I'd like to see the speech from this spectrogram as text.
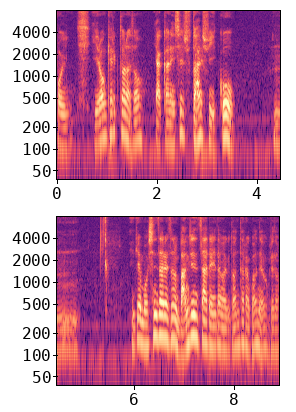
뭐 이- 이런 캐릭터라서 약간의 실수도 할 수 있고 음, 이게 뭐 신살에서는 망신살에 해당하기도 한다라고 하네요. 그래서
